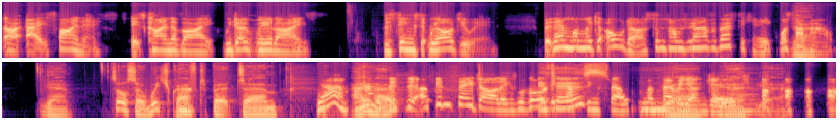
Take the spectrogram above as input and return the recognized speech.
uh, at its finest. It's kind of like we don't realize the things that we are doing. But then when we get older, sometimes we don't have a birthday cake. What's that about? yeah, it's also witchcraft, but um, Yeah, I Hey know. ho. This is, I was going say, darlings, we're already It casting is. spells from a very yeah, young age. Yeah, yeah,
